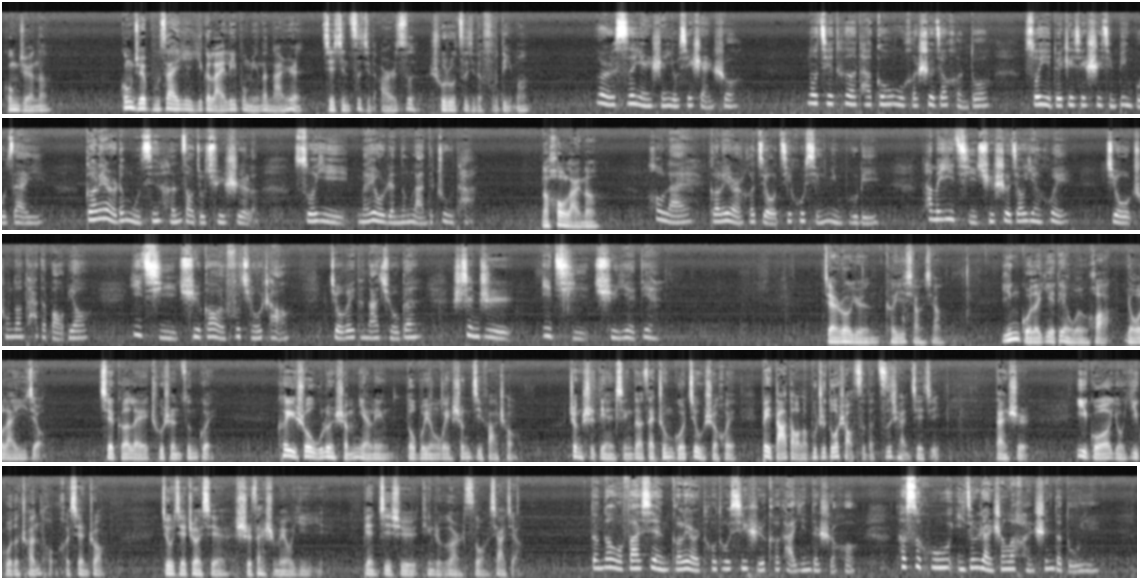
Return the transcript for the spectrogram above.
公爵呢？公爵不在意一个来历不明的男人接近自己的儿子，出入自己的府邸吗？厄尔斯眼神有些闪烁。诺切特他公务和社交很多。所以对这些事情并不在意，格雷尔的母亲很早就去世了，所以没有人能拦得住他。那后来呢？后来，格雷尔和酒几乎形影不离，他们一起去社交宴会，酒充当他的保镖，一起去高尔夫球场，酒为他拿球杆，甚至一起去夜店。简若云可以想象，英国的夜店文化由来已久，且格雷出身尊贵，可以说无论什么年龄都不用为生计发愁，正是典型的在中国旧社会被打倒了不知多少次的资产阶级。但是，一国有异国的传统和现状，纠结这些实在是没有意义，便继续听着厄尔斯往下讲。等到我发现格雷尔偷偷吸食可卡因的时候，他似乎已经染上了很深的毒瘾。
